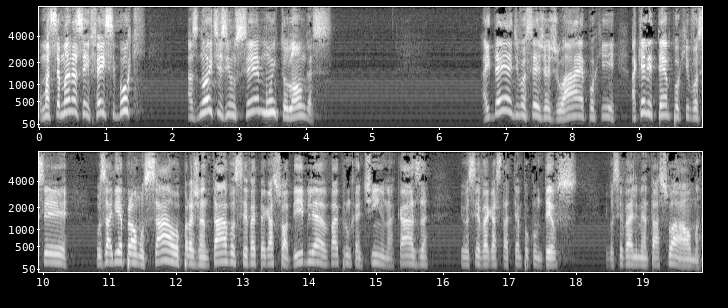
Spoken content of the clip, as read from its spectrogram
Uma semana sem Facebook? As noites iam ser muito longas. A ideia de você jejuar é porque aquele tempo que você usaria para almoçar ou para jantar, você vai pegar sua Bíblia, vai para um cantinho na casa e você vai gastar tempo com Deus e você vai alimentar a sua alma.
